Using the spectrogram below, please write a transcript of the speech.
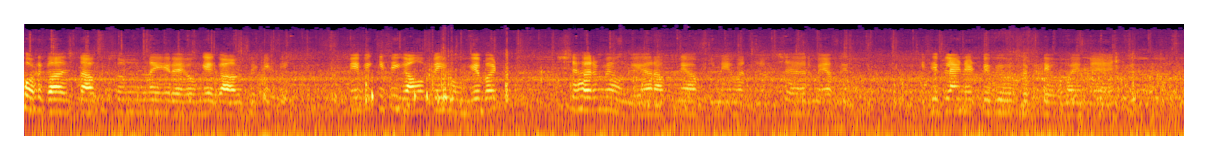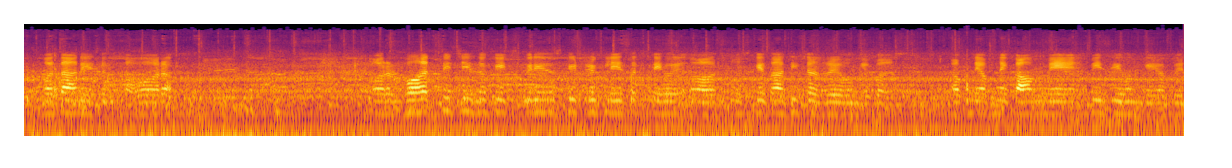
पॉडकास्ट आप सुन नहीं रहे होंगे गाँव से किसी। मे भी किसी गाँव पे ही होंगे बट शहर में होंगे यार, अपने अपने मतलब शहर में अपने किसी प्लानट पे भी हो सकते हो भाई, मैं बता नहीं सकता। और और बहुत सी चीज़ों की एक्सपीरियंस की ट्रिप ले सकते हो, और उसके साथ ही चल रहे होंगे बस। अपने अपने काम में बिज़ी होंगे या फिर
